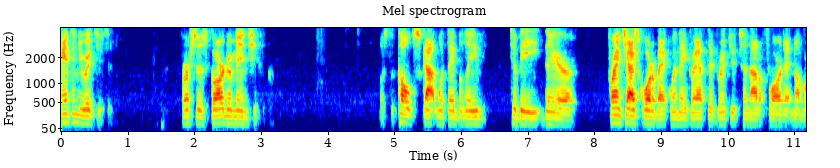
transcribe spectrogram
Anthony Richardson versus Gardner Minshew. Was the Colts got what they believed to be their franchise quarterback when they drafted Richardson out of Florida at number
